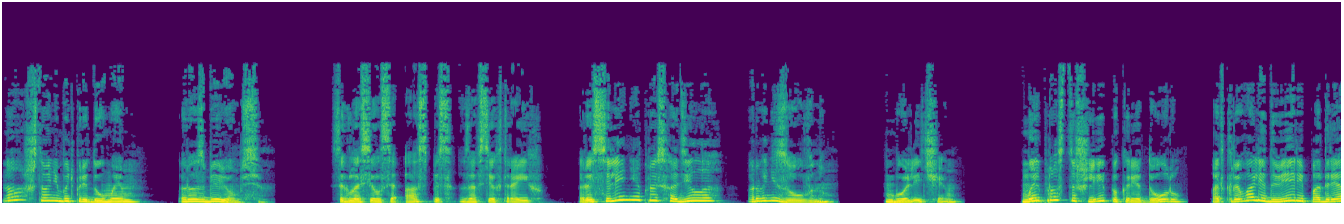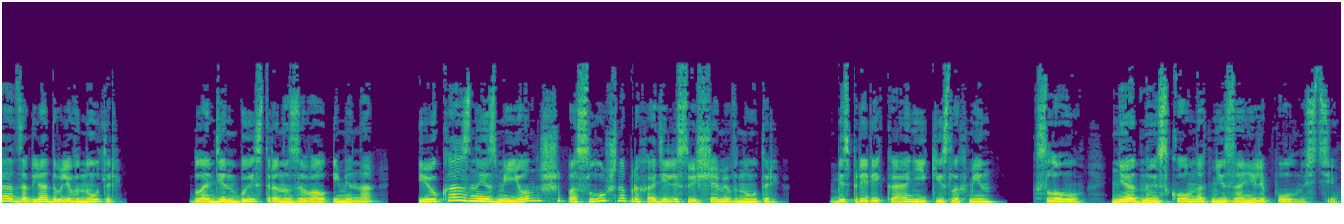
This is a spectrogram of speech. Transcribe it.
но что-нибудь придумаем, разберемся», — согласился Аспис за всех троих. Расселение происходило организованно. Более чем. Мы просто шли по коридору, Открывали двери подряд, заглядывали внутрь. Блондин быстро называл имена, и указанные змеёныши послушно проходили с вещами внутрь, без пререканий и кислых мин. К слову, ни одну из комнат не заняли полностью.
